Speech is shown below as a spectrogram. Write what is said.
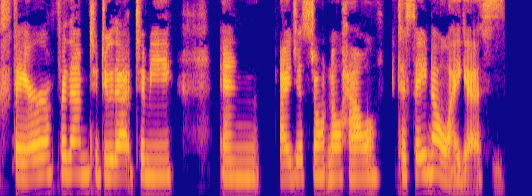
fair for them to do that to me. And I just don't know how to say no, I guess.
